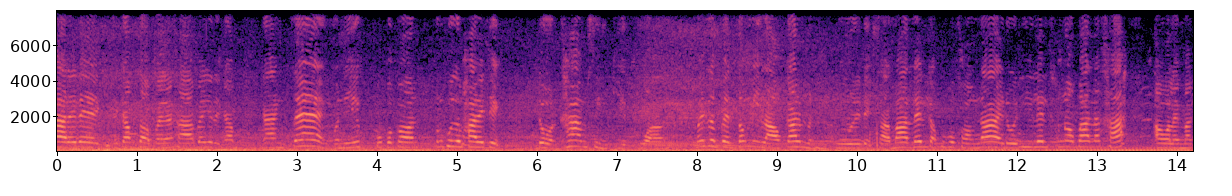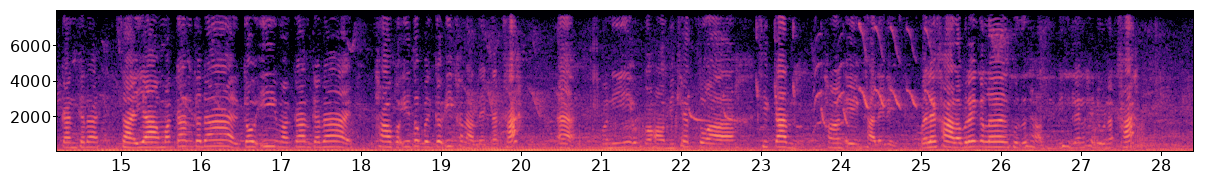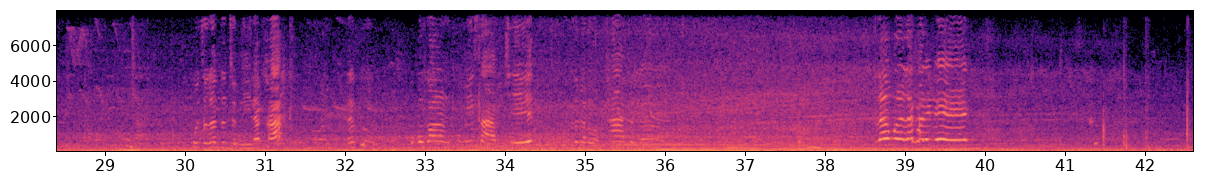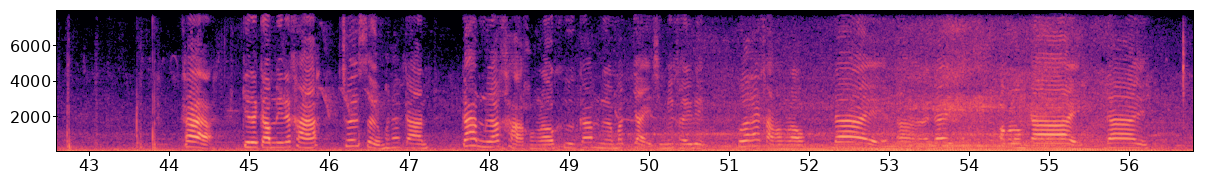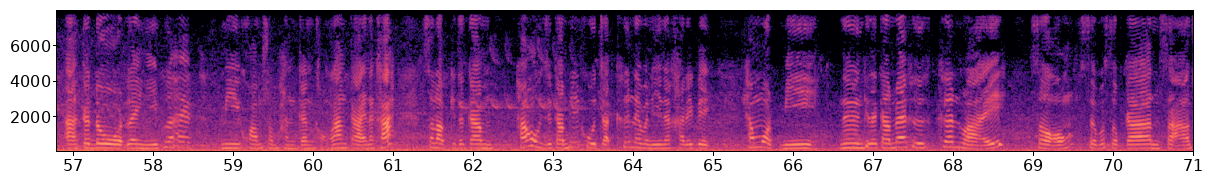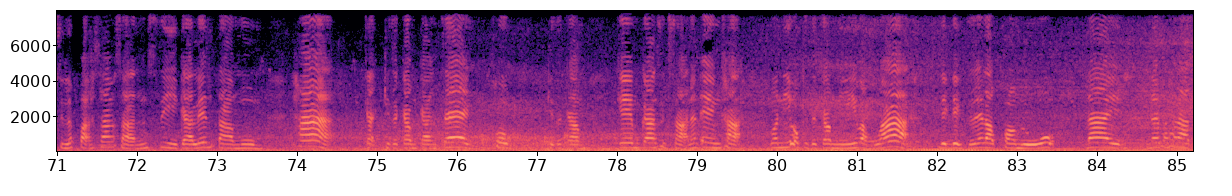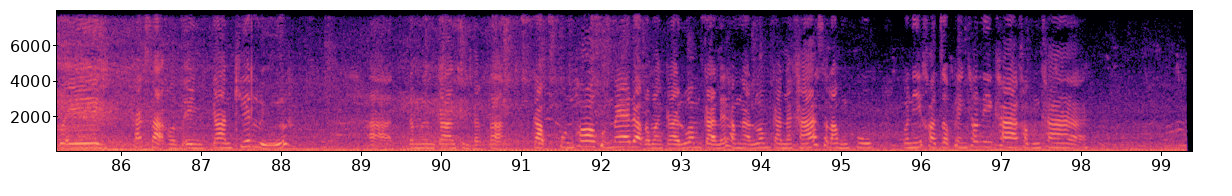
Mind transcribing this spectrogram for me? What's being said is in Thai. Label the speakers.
Speaker 1: ค่ะเด็กๆกิจกรรมต่อไปนะคะเป็นกิจกรรมกลางแจ้งวันนี้อุปกรณ์คุณครูจะพาเด็กๆโดดข้ามสิ่งกีดขวางไม่จำเป็นต้องมีราวกั้นเหมือนคุณครูเด็กสามารถเล่นกับผู้ปกครองได้ โดยที่เล่นข้างนอกบ้านนะคะ เอาอะไรมากั้นก็ได้ สายยางมากั้นก็ได้ เก้าอี้มากั้นก็ได้เท้าเก้าอี้ต้องเป็นเก้าอี้ขนาดเล็กนะคะอะวันนี้อุปกรณ์มีแค่ตัวที่กั้นเท่านั้นเองค่ะเด็กๆไปเลยค่ะเราไปเล่นกันเลยครูจะถามวิธีเล่นให้ดูนะคะ ครูจะเริ่มจากจุดนี้นะคะ แล้วคืออุปกรณ์ของครูมี3ชิ้นจะกระโดดข้ามไปเลย เริ่มเลยแล้วค่ะเด็กๆ ค่ะ กิจกรรมนี้นะคะ ช่วยเสริมพัฒนาการกล้ามเนื้อขาของเราคือกล้ามเนื้อมัดใหญ่ใช่ไหมคะเด็ก เพื่อให้ขาของเราได้ได้ออกกำลังกายได้กระโดดอะไรอย่างนี้เพื่อให้ มีความสัมพันธ์กันของร่างกายนะคะสำหรับกิจกรรมทั้ง 6 กิจกรรมที่ครูจัดขึ้นในวันนี้นะคะ เด็กๆ ทั้งหมดมี 1 กิจกรรมแรกคือเคลื่อนไหว 2. เสริมประสบการณ์ 3. ศิลปะสร้างสรรค์ 4. การเล่นตามมุม 5. กกิจกรรมกลางแจ้ง 6. กิจกรรมเกมการศึกษานั่นเองค่ะ วันนี้ 6 กิจกรรมนี้หวังว่าเด็กๆ จะได้รับความรู้ได้ได้พัฒนาตัวเอง ทักษะของตัวเองการคิดหรือ ดำเนินการสิ่งต่างๆ กับคุณพ่อคุณแม่ได้ออกกำลังกายร่วมกันได้ทำงานร่วมกันนะคะสำหรับคุณครูวันนี้ขอจบเพียงเท่านี้ค่ะ ขอบคุณค่ะ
